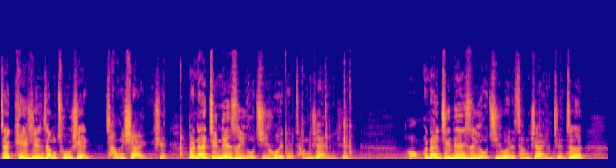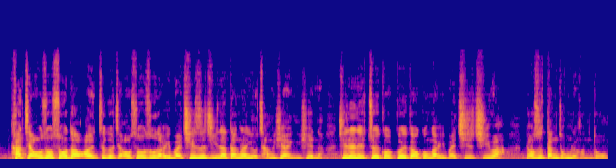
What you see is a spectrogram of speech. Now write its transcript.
在 K 线上出现长下影线，本来今天是有机会的长下影线，好，本来今天是有机会的长下影线。这个，他假如说收到，哎，这个假如说收到一百七十几，那当然有长下影线了。今天你最高最高公告一百七十七嘛，表示当中的很多，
